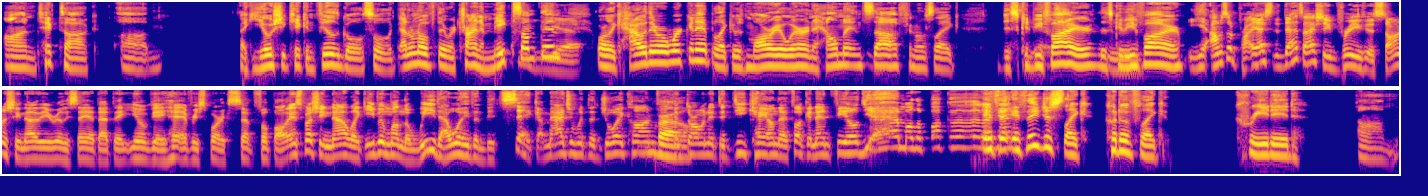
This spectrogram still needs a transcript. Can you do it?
on TikTok, um, like Yoshi kicking field goals. So like I don't know if they were trying to make something Yeah. or like how they were working it, but like it was Mario wearing a helmet and stuff, and I was like, this could be fire. This could be Mm. fire. Yeah, I'm surprised. That's- actually pretty astonishing now that you really say it. That they, you know, they hit every sport except football, and especially now, like even on the Wii, that would have even been sick. Imagine with the Joy-Con, Bro. fucking throwing it to DK on that fucking end field. Yeah, motherfucker. If Like, if they just like could have like created, um,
